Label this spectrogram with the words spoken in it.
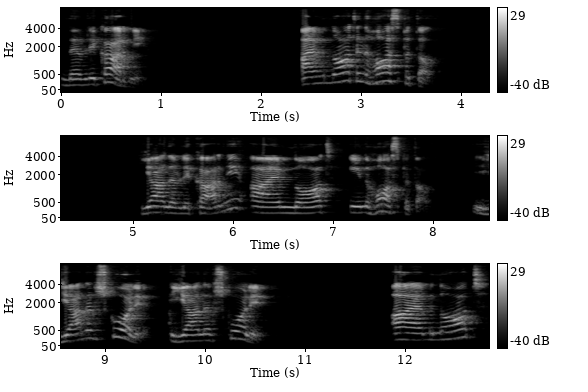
не в лікарні. I'm not in hospital. Я не в лікарні. I'm not in hospital. Я не в школі. Я не в школі. I'm not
